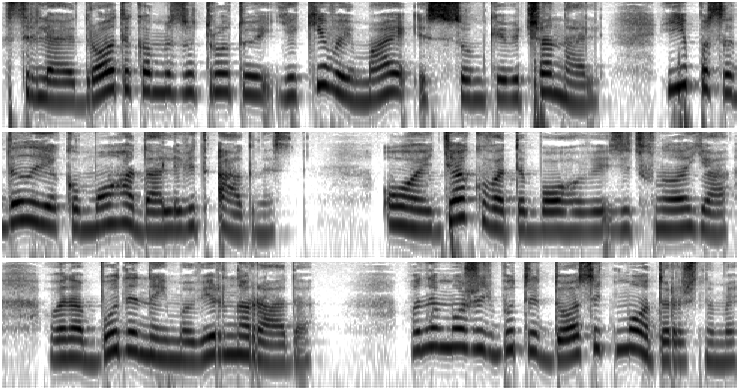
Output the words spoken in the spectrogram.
стріляє дротиками з отрутою, які виймає із сумки від Шанель. Її посадили якомога далі від Агнес. Ой, дякувати Богові, зітхнула я. Вона буде неймовірно рада. Вони можуть бути досить моторошними,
